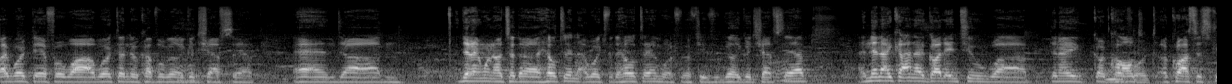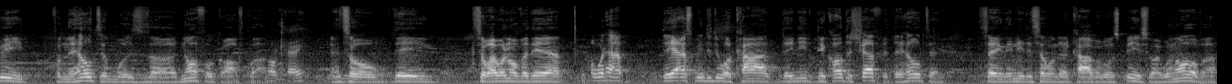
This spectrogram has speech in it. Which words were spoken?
I, I worked there for a while. Worked under a couple of really good chefs there, and um, then I went out to the Hilton. I worked for the Hilton, worked for a few really good chefs there, and then I kind of got into. Uh, then I got called across the street from the Hilton was uh, Norfolk Golf Club. okay, And so they, so I went over there. Oh, what happened? They asked me to do a carve. They need. They called the chef at the Hilton, saying they needed someone to carve a roast beef. So I went over,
